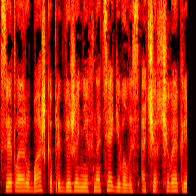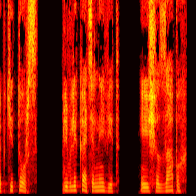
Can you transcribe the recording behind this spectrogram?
Светлая рубашка при движениях натягивалась, очерчивая крепкий торс привлекательный вид. И еще запах.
